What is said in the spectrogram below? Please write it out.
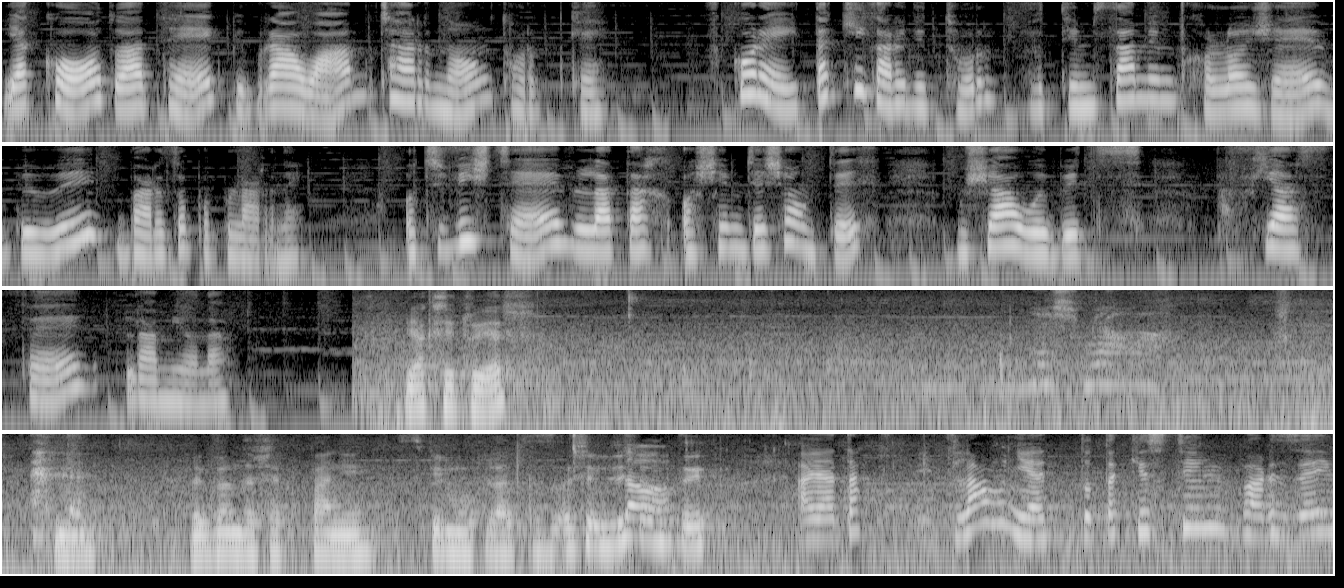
Jako dodatek wybrałam czarną torebkę. W Korei taki garnitur w tym samym kolorze były bardzo popularne. Oczywiście w latach 80. musiały być pufiaste ramiona. Jak się czujesz? Nieśmiała. Wyglądasz jak pani z filmów lat z 80. A ja tak, dla mnie to taki styl bardziej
